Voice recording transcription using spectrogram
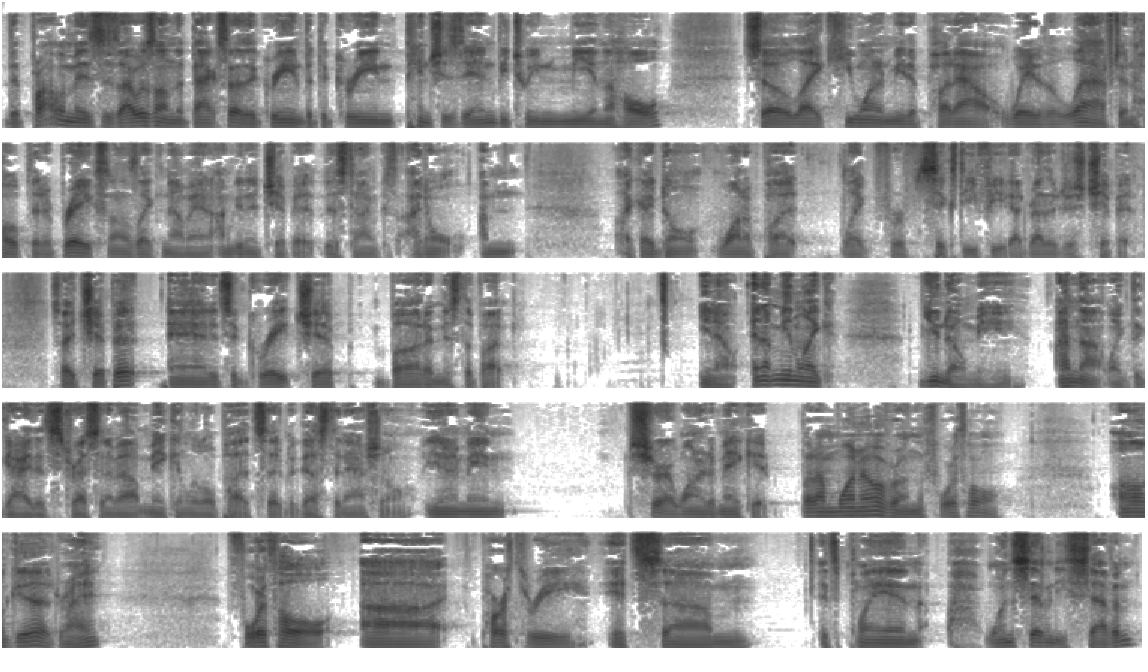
the problem is, is I was on the backside of the green, but the green pinches in between me and the hole. So like he wanted me to put out way to the left and hope that it breaks, and I was like, no man, I'm going to chip it this time because I don't, I'm like I don't want to putt like for 60 feet. I'd rather just chip it. So I chip it, and it's a great chip, but I missed the putt. You know, and I mean like, you know me, I'm not like the guy that's stressing about making little putts at Augusta National. You know what I mean? Sure, I wanted to make it, but I'm one over on the fourth hole. All good, right? Fourth hole. Uh, par three. It's um, it's playing 177,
